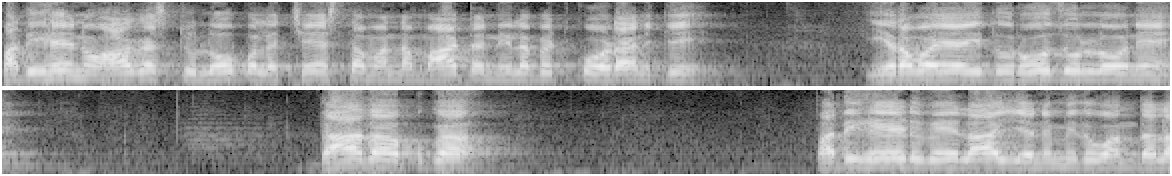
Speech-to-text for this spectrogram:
పదిహేను ఆగస్టు లోపల చేస్తామన్న మాట నిలబెట్టుకోవడానికి ఇరవై ఐదు రోజుల్లోనే దాదాపుగా పదిహేడు వేల ఎనిమిది వందల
